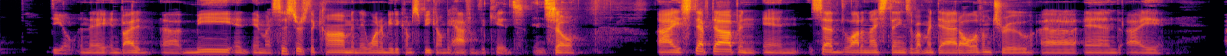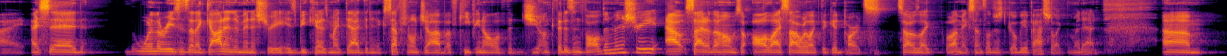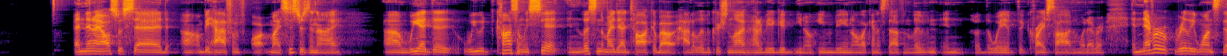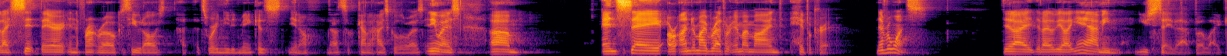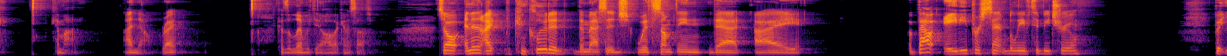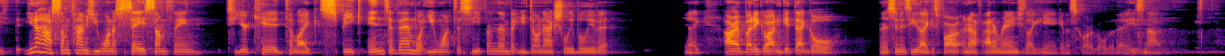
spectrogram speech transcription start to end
deal. And they invited uh, me and, and my sisters to come, and they wanted me to come speak on behalf of the kids. And so I stepped up and, and said a lot of nice things about my dad, all of them true. Uh, and I, I, I said, one of the reasons that I got into ministry is because my dad did an exceptional job of keeping all of the junk that is involved in ministry outside of the home. So all I saw were like the good parts. So I was like, well, that makes sense. I'll just go be a pastor like my dad. Um, and then I also said, uh, on behalf of our, my sisters and I, uh, we had to we would constantly sit and listen to my dad talk about how to live a christian life and how to be a good you know human being all that kind of stuff and live in, in the way of the christ taught and whatever. And never really once did i sit there in the front row because he would always that's where he needed me because you know that's kind of high school it was. Anyways um, and say or under my breath or in my mind hypocrite. Never once. Did i did i be like yeah i mean you say that but like come on. I know right because I live with you, all that kind of stuff. So, and then I concluded the message with something that I about 80% believe to be true. But you know how sometimes you want to say something to your kid to like speak into them what you want to see from them, but you don't actually believe it? You're like, all right, buddy, go out and get that goal. And as soon as he like is far enough out of range, he's like, he ain't gonna score a goal today. He's not.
